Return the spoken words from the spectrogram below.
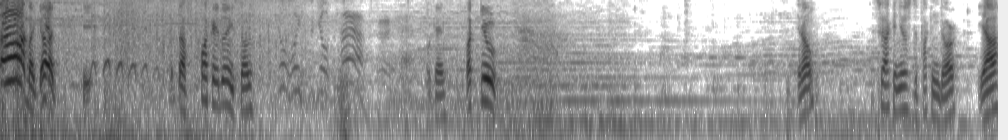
Oh my god! What the fuck are you doing, son? Okay, fuck you! You know? Way I can use the fucking door. Yeah?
